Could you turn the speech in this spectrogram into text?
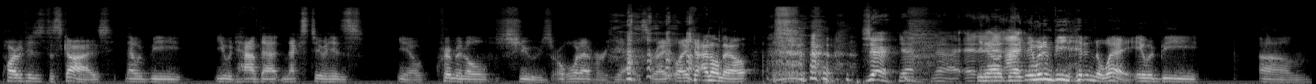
part of his disguise, that would be you would have that next to his you know criminal shoes or whatever he has, right? Like I don't know. Sure. Yeah. And- You know, I- like, it wouldn't be hidden away. It would be, um,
